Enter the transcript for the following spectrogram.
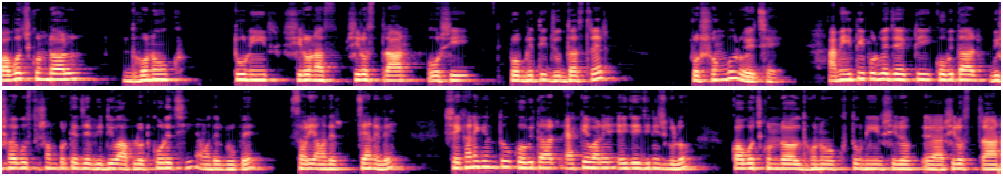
কবচকুণ্ডল, ধনুক তুনির শিরোনাস, শিরস্ত্রাণ ওসি প্রভৃতি যুদ্ধাস্ত্রের প্রসঙ্গ রয়েছে। আমি ইতিপূর্বে যে একটি কবিতার বিষয়বস্তু সম্পর্কে যে ভিডিও আপলোড করেছি আমাদের গ্রুপে সরি আমাদের চ্যানেলে, সেখানে কিন্তু কবিতার একেবারে এই যে জিনিসগুলো, কবচকুণ্ডল, ধনুক তুনির শির শিরস্ত্রাণ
